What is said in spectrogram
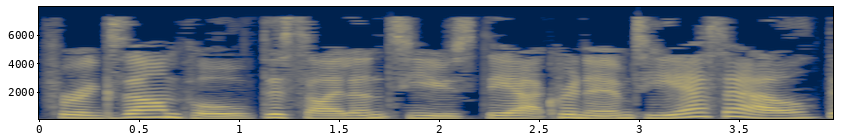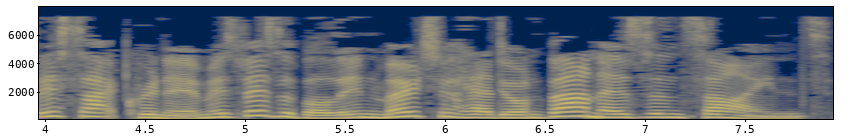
For example, The Silence used the acronym TSL. This acronym is visible in Motorhead on banners and signs.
